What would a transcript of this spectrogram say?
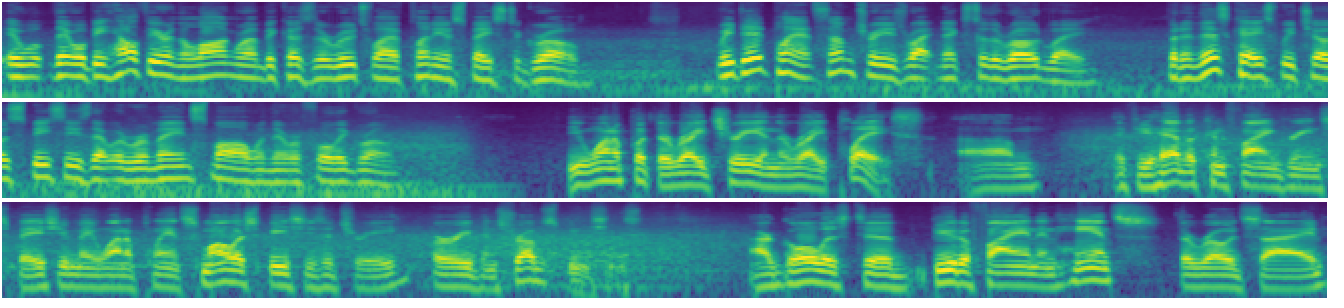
will, they will be healthier in the long run because their roots will have plenty of space to grow. We did plant some trees right next to the roadway, but in this case we chose species that would remain small when they were fully grown. You want to put the right tree in the right place. Um, if you have a confined green space, you may want to plant smaller species of tree or even shrub species. Our goal is to beautify and enhance the roadside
